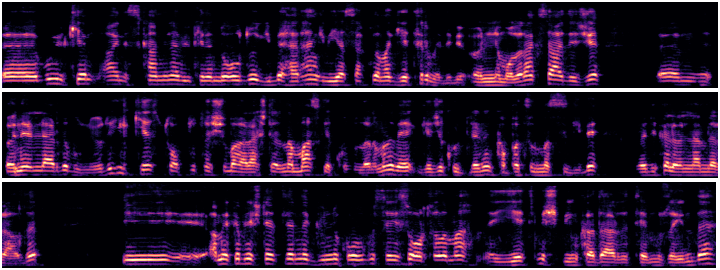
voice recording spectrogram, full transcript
E, bu ülke aynı Skandinav ülkelerinde olduğu gibi herhangi bir yasaklama getirmedi bir önlem olarak. Sadece önerilerde bulunuyordu. İlk kez toplu taşıma araçlarında maske kullanımını ve gece kulüplerinin kapatılması gibi radikal önlemler aldı. Ee, Amerika Birleşik Devletleri'nde günlük olgu sayısı ortalama 70 bin kadardı Temmuz ayında.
